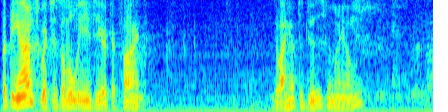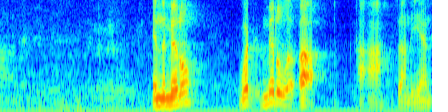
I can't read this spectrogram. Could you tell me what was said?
But the on switch is a little easier to find. Do I have to do this on my own? In the middle? What middle? Of, ah, uh-uh, it's on the end.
